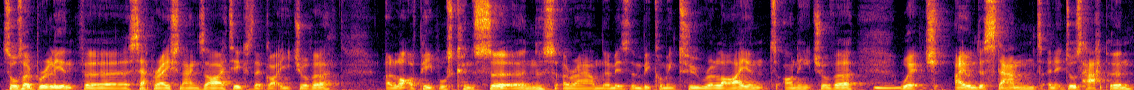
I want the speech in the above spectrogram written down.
It's also brilliant for separation anxiety because they've got each other. A lot of people's concerns around them is them becoming too reliant on each other, mm. which I understand and it does happen.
